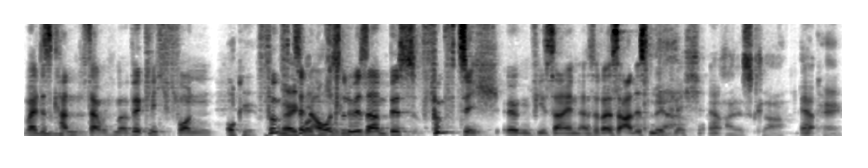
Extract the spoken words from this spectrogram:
Weil das kann, sage ich mal, wirklich von. Okay. Ja, ich 15 wollte nur Auslösern bis 50 irgendwie sein. Also da ist alles möglich. Ja, Alles klar. ja. Okay.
